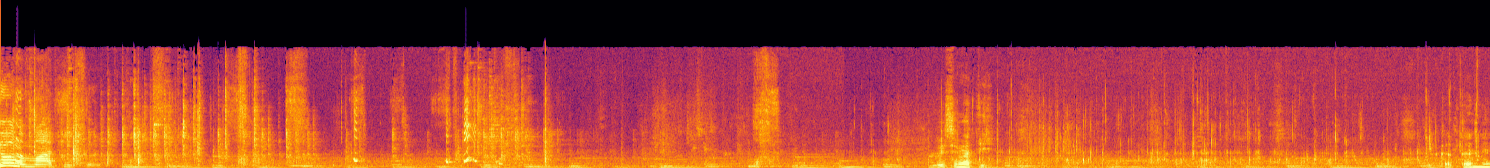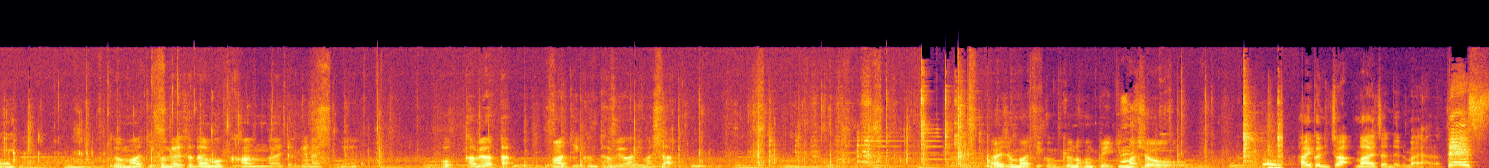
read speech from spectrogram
今日のマーティー君。おいしいマーティよかったねでもマーティ君の餌代も考えてあげないとね。お食べ終わった。マーティ君食べ終わりました。はいじゃあマーティ君今日の本編行きましょう。はいこんにちは。マヤチャンネル前原です。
